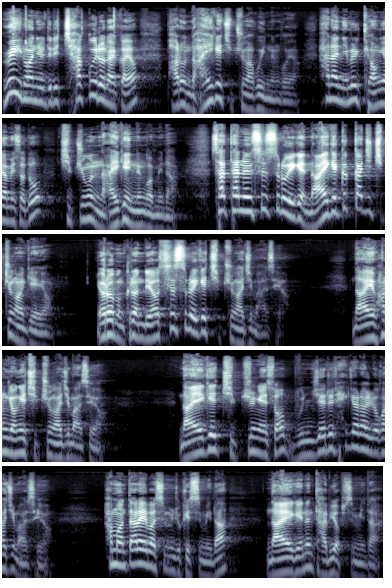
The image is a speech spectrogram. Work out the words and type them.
왜 이러한 일들이 자꾸 일어날까요? 바로 나에게 집중하고 있는 거예요. 하나님을 경외하면서도 집중은 나에게 있는 겁니다. 사탄은 스스로에게 나에게 끝까지 집중하게 해요. 여러분, 그런데요, 스스로에게 집중하지 마세요. 나의 환경에 집중하지 마세요. 나에게 집중해서 문제를 해결하려고 하지 마세요. 한번 따라해 봤으면 좋겠습니다. 나에게는 답이 없습니다.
